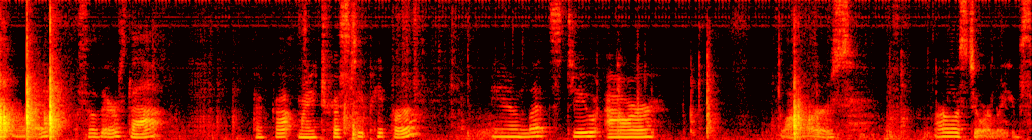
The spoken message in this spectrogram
All right, so there's that. I've got my trusty paper. And let's do our flowers. Or let's do our leaves.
